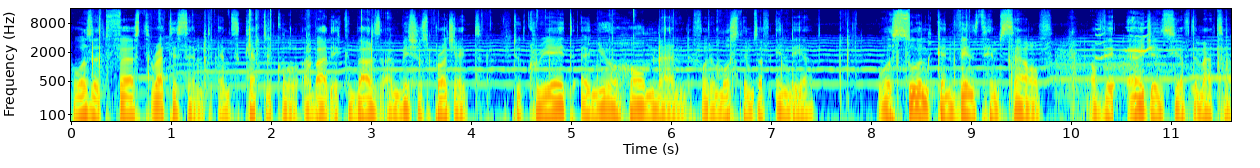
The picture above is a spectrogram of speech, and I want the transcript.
was at first reticent and skeptical about Iqbal's ambitious project to create a new homeland for the Muslims of India, was soon convinced himself of the urgency of the matter,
